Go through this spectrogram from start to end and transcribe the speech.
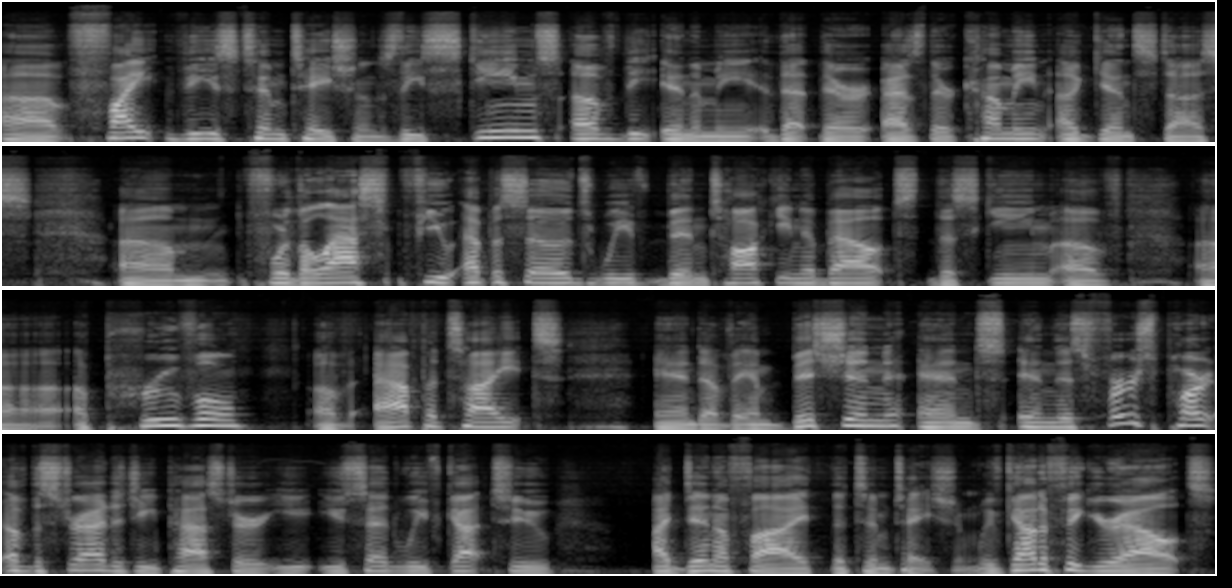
uh, fight these temptations, these schemes of the enemy that they're as they're coming against us. Um, for the last few episodes, we've been talking about the scheme of uh, approval, of appetite, and of ambition. And in this first part of the strategy, Pastor, you, you said we've got to identify the temptation. We've got to figure out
